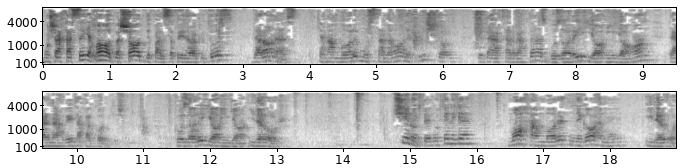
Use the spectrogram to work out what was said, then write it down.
مشخصه حاد و شاد فلسفه هراکلیتوس در آن است که همواره مستمعان خویش را که در طفره رفتن از گزاره یا این یا آن در نحوه تفکر می‌کشن گزاره یا این یا آن either or. چیه نکته؟ نکته اینه که ما همواره نگاهمون either or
